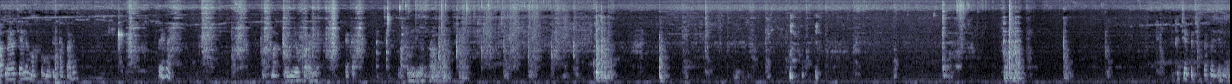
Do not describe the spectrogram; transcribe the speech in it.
আপনারা চাইলে মাখমো দিতে পারেন তাই না মাখমুড়িও করা যায় এটা মাখমুড়িও ভালো চেপে চেপে ভেজে নেব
